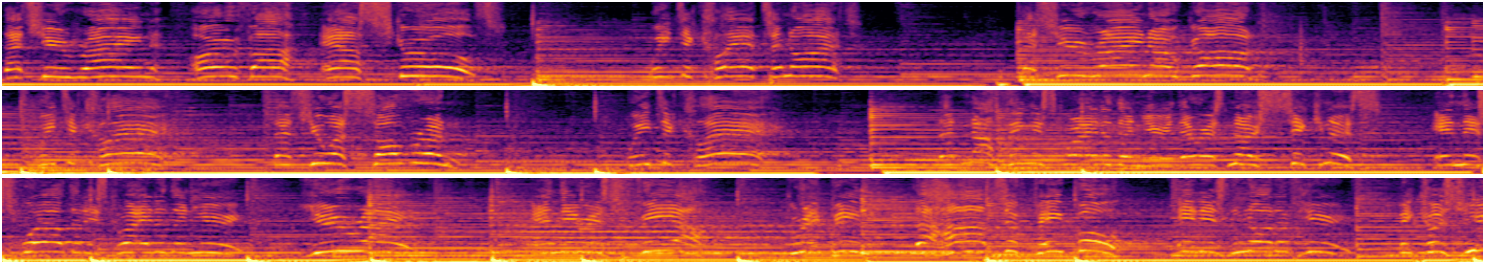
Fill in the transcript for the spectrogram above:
that you reign over our schools. We declare tonight that you reign, O God. We declare that you are sovereign. We declare that nothing is greater than you. There is no sickness in this world that is greater than you. You reign, and there is fear gripping the hearts of people. It is not of you because you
